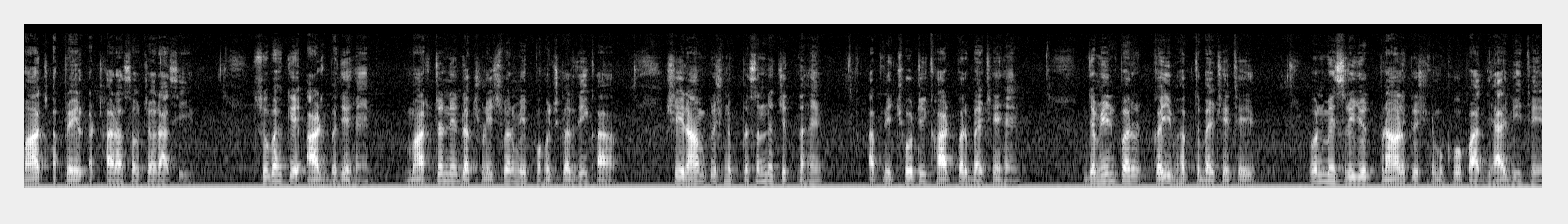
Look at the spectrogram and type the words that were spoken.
5 अप्रैल अठारह सौ चौरासी। सुबह के आठ बजे हैं। मास्टर ने दक्षिणेश्वर में पहुंचकर देखा श्री रामकृष्ण प्रसन्न चित्त हैं, अपनी छोटी खाट पर बैठे हैं। ज़मीन पर कई भक्त बैठे थे। उनमें श्रीयुक्त प्राणकृष्ण मुखोपाध्याय भी थे।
